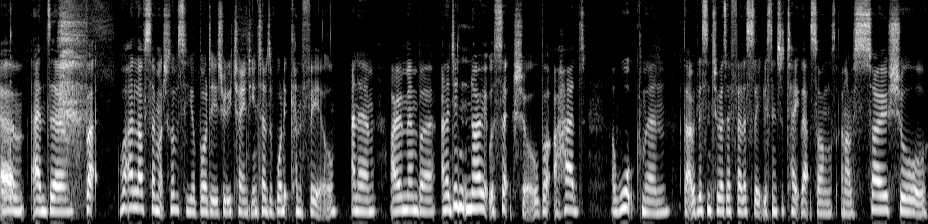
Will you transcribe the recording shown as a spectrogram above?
Um, and um, but what I love so much is obviously your body is really changing in terms of what it can feel. And um, I remember, and I didn't know it was sexual, but I had a Walkman that I would listen to as I fell asleep, listening to Take That songs, and I was so sure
